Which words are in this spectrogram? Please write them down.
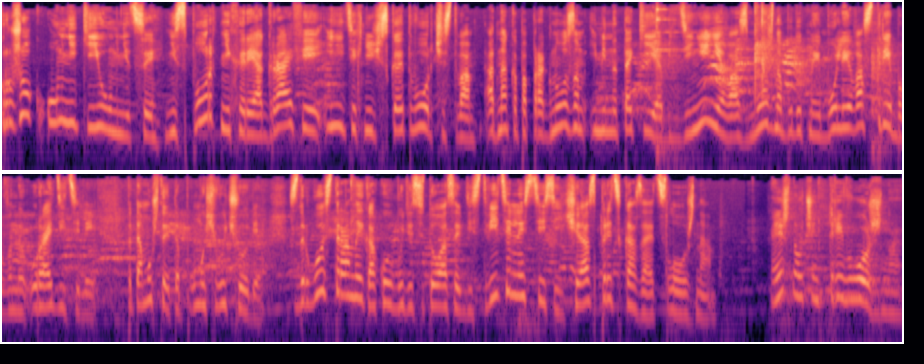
Кружок «Умники и умницы». Ни спорт, ни хореография и ни техническое творчество. Однако, по прогнозам, именно такие объединения, возможно, будут наиболее востребованы у родителей, потому что это помощь в учебе. С другой стороны, какой будет ситуация в действительности, сейчас предсказать сложно. Конечно, очень тревожно.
